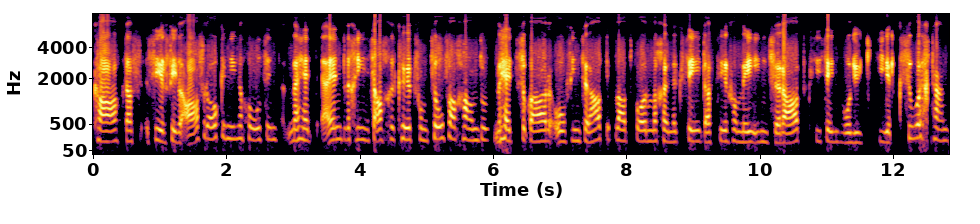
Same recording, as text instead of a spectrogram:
gehabt, dass sehr viele Anfragen reingekommen sind. Man hat ähnliche Sachen gehört vom Zoofachhandel. Man hat sogar auf Inserate-Plattformen können sehen, dass sehr viel mehr Inserate sind, wo Leute Tiere gesucht haben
